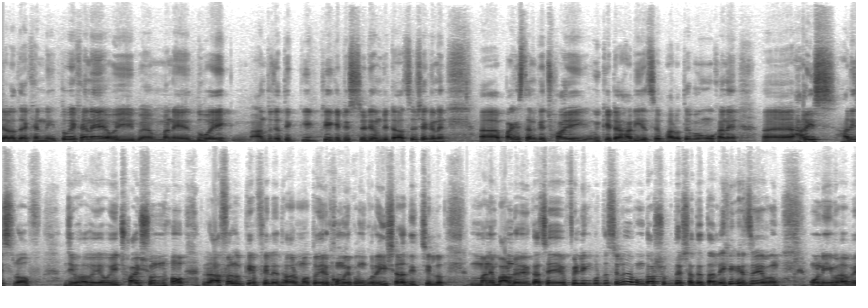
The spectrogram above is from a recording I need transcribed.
যারা দেখেননি। তো এখানে ওই মানে দুবাই আন্তর্জাতিক ক্রিকেট স্টেডিয়াম যেটা আছে, সেখানে পাকিস্তানকে ছয় উইকেটে হারিয়েছে ভারত এবং ওখানে হারিস হারিস রফ যেভাবে ওই ছয় শূন্য রাফেলকে ফেলে দেওয়ার মতো এরকম এরকম করে ইশারা দিচ্ছিল। মানে বাউন্ডারির কাছে ফিল্ডিং করতেছিল এবং দর্শকদের সাথে তা লেগে গেছে এবং উনি এভাবে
